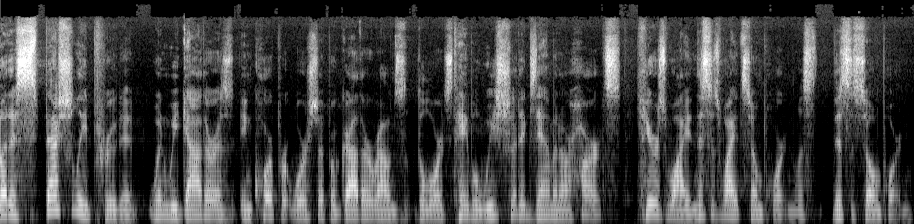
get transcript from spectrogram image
but especially prudent when we gather as in corporate worship or gather around the Lord's table, we should examine our hearts. Here's why, and this is why it's so important. This is so important.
